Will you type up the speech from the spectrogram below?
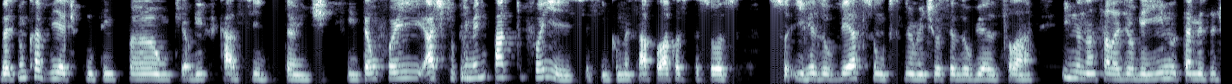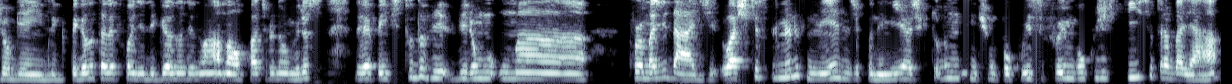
mas nunca via tipo um tempão que alguém ficasse distante. Então foi, acho que o primeiro impacto foi esse, assim, começar a falar com as pessoas e resolver assuntos que normalmente você resolvia, sei lá, indo na sala de alguém, indo até a mesa de alguém, pegando o telefone, ligando ali no ramal quatro números, de repente tudo vira uma formalidade. Eu acho que os primeiros meses de pandemia, acho que todo mundo sentiu um pouco isso, foi um pouco difícil trabalhar,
